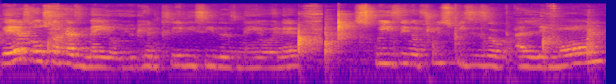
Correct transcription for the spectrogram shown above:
Theirs also has mayo. You can clearly see there's mayo in it. Squeezing a few squeezes of a lemon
